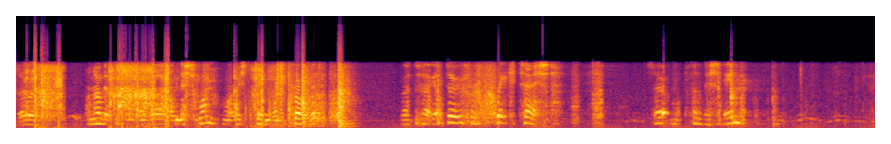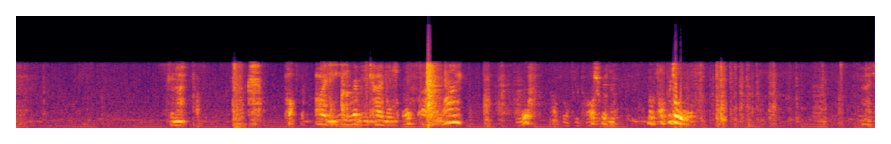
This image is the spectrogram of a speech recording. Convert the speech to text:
So, uh, I know that going to work on this one, or at least I didn't want to tried it. But uh, it'll do for a quick test. So, I'm going to plug this in. Gonna pop the IDE ribbon cables off out of the way. Off? That's awfully posh, wasn't it? No, pop it off. Right.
